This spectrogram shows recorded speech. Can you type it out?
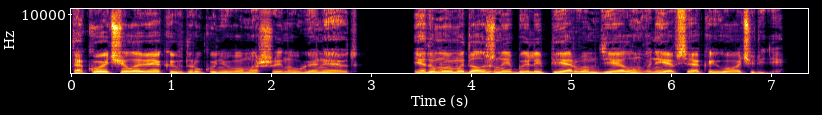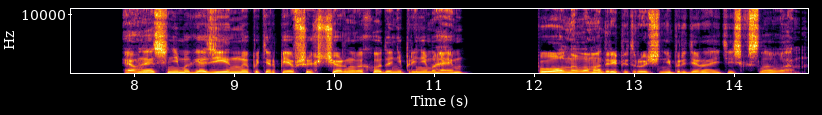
Такой человек, и вдруг у него машину угоняют. Я думаю, мы должны были первым делом, вне всякой очереди. А у нас не магазин, мы потерпевших с черного хода не принимаем. Полно вам, Андрей Петрович, не придирайтесь к словам.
